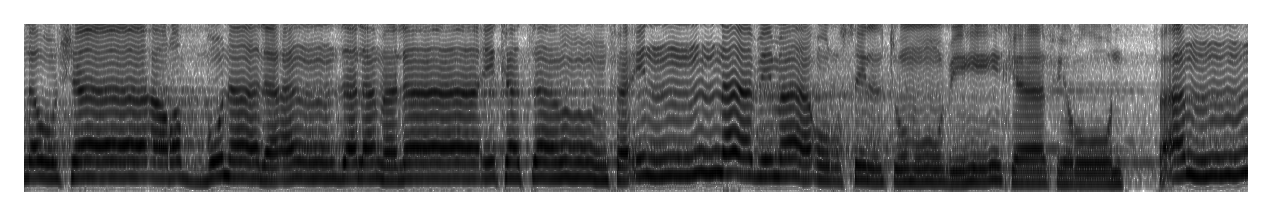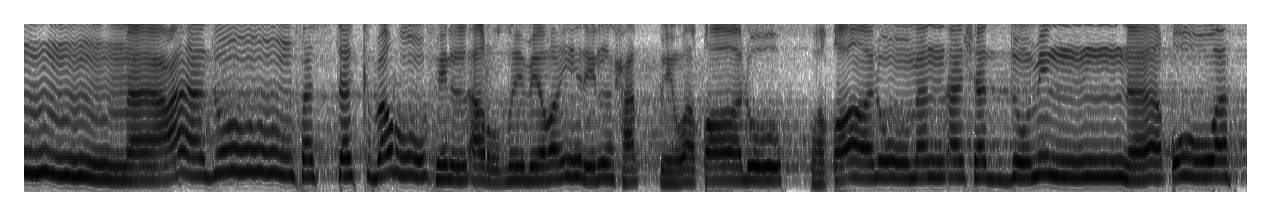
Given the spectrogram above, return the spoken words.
لو شاء ربنا لأنزل ملائكة فإنا بما أرسلتم به كافرون فأما عاد فاستكبروا في الأرض بغير الحق وقالوا وقالوا من أشد منا قوة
